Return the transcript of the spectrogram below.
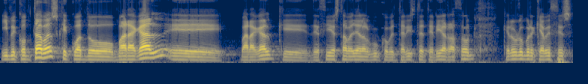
y me contabas que cuando Maragall... Eh, Maragall, que decía estaba ya algún comentarista, tenía razón, que era un hombre que a veces,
